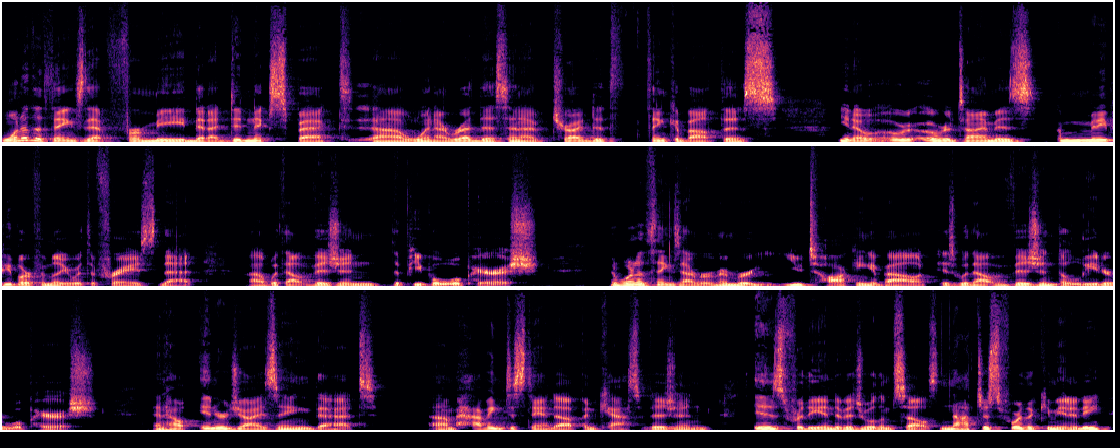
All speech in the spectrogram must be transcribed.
one of the things that for me that I didn't expect uh, when I read this, and I've tried to think about this, you know, over, over time, is many people are familiar with the phrase that uh, without vision, the people will perish. And one of the things I remember you talking about is without vision, the leader will perish, and how energizing that um, having to stand up and cast vision is for the individual themselves, not just for the community,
